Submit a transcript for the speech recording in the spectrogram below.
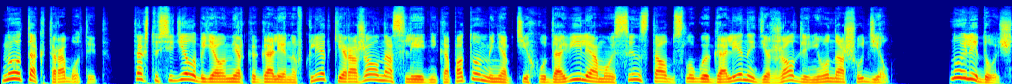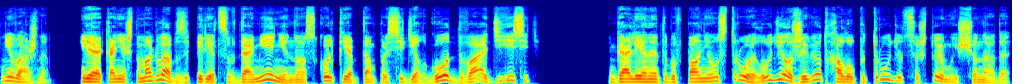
Ну, вот так это работает. Так что сидела бы я у Мерка Галена в клетке и рожал наследника, а потом меня б тихо удавили, а мой сын стал бы слугой Галена и держал для него наш удел. Ну или дочь, неважно. Я, конечно, могла бы запереться в домене, но сколько я бы там просидел? Год, два, десять? Галена это бы вполне устроило. Удел живет, холопы трудятся, что ему еще надо?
